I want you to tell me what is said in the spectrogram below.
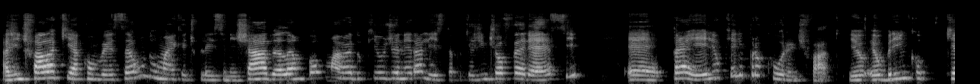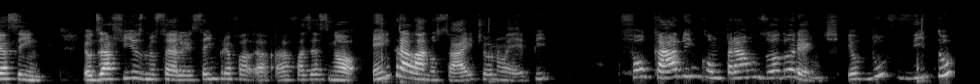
a gente fala que a conversão do marketplace nichado ela é um pouco maior do que o generalista, porque a gente oferece é, para ele o que ele procura, de fato. Eu, eu, brinco que, assim, eu desafio os meus sellers sempre a, a, a fazer assim, ó, entra lá no site ou no app, focado em comprar um desodorante. Eu duvido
